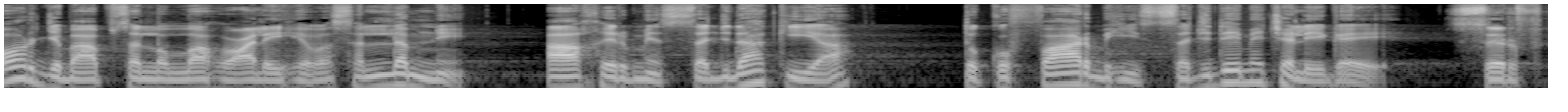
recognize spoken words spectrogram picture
اور جب آپ صلی اللہ علیہ وسلم نے آخر میں سجدہ کیا، تو کفار بھی سجدے میں چلے گئے۔ صرف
